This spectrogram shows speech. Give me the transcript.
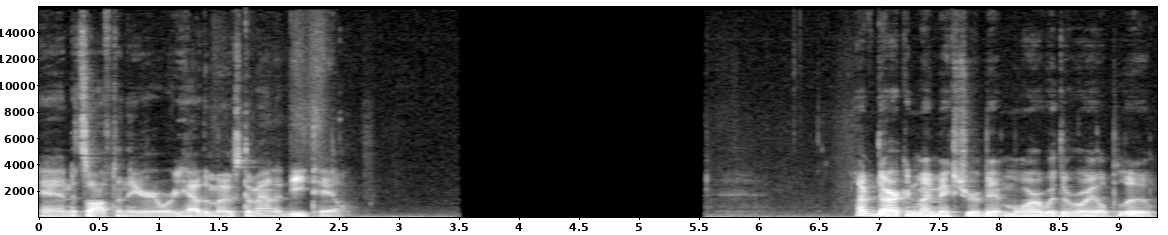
and it's often the area where you have the most amount of detail. I've darkened my mixture a bit more with the royal blue.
